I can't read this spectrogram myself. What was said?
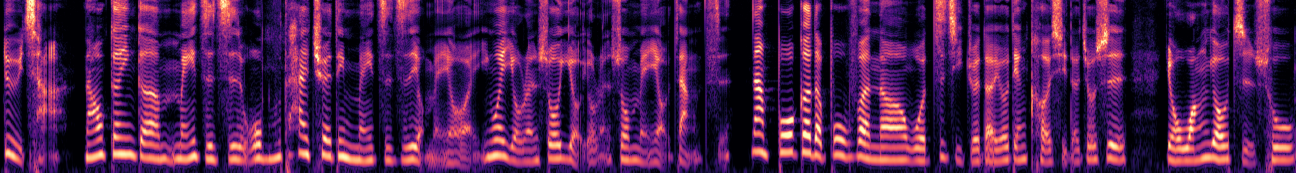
绿茶，然后跟一个梅子汁。我不太确定梅子汁有没有诶，因为有人说有，有人说没有这样子。那波哥的部分呢，我自己觉得有点可惜的，就是有网友指出。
